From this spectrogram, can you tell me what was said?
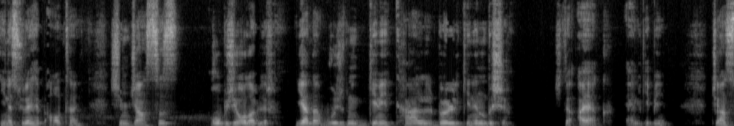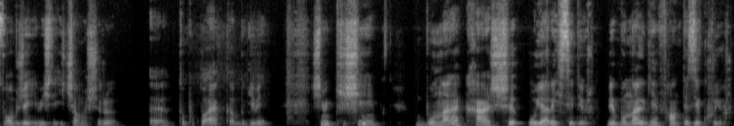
yine süre hep 6 ay. Şimdi cansız obje olabilir ya da vücudun genital bölgenin dışı. İşte ayak, el gibi. Cansız obje gibi işte iç çamaşırı, e, topuklu ayakkabı gibi. Şimdi kişi bunlara karşı uyarı hissediyor ve bunlar ilgili fantezi kuruyor.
